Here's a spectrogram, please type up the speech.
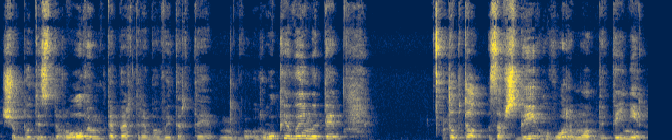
Щоб бути здоровим, тепер треба витерти руки вимити. Тобто завжди говоримо дитині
